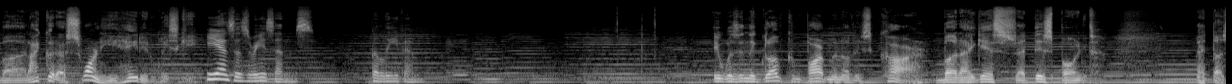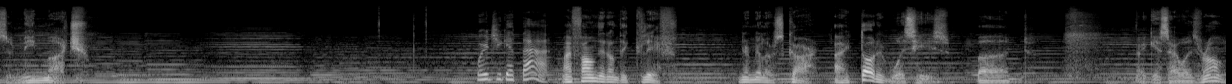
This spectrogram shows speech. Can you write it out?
but I could have sworn he hated whiskey. He has his reasons. Believe him. It was in the glove compartment of his car, but I guess at this point, that doesn't mean much. Where'd you get that? I found it on the cliff, near Miller's car. I thought it was his, but I guess I was wrong.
